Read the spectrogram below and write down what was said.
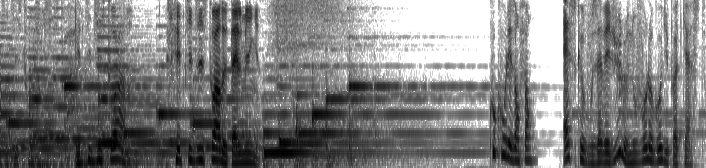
petites histoires, les petites histoires, les petites histoires de Telming. Coucou les enfants, est-ce que vous avez vu le nouveau logo du podcast?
